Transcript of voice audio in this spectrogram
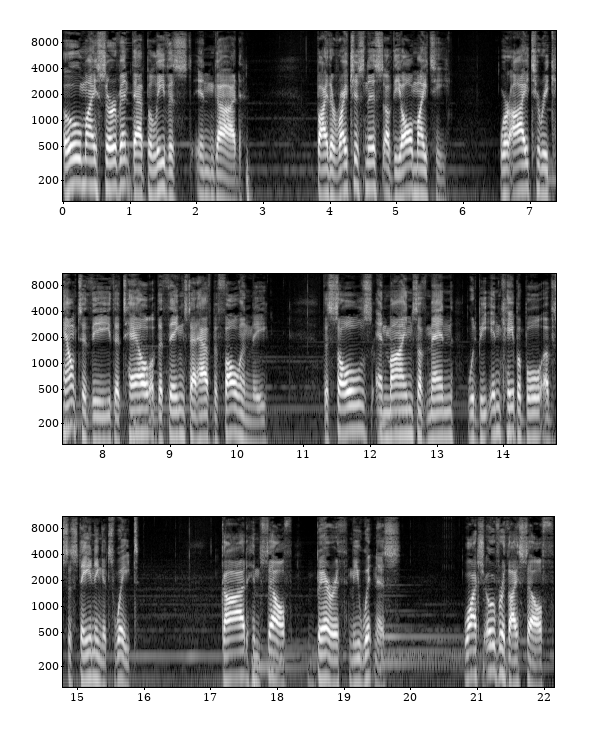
O my servant that believest in God, by the righteousness of the Almighty, were I to recount to thee the tale of the things that have befallen me, the souls and minds of men would be incapable of sustaining its weight. God himself beareth me witness. Watch over thyself,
